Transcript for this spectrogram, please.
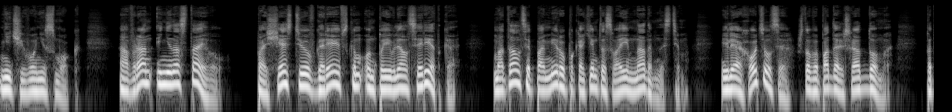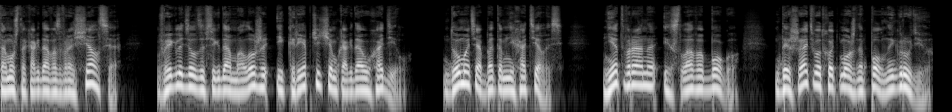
ничего не смог. А Вран и не настаивал. По счастью, в Горяевском он появлялся редко. Мотался по миру по каким-то своим надобностям. Или охотился, чтобы подальше от дома. Потому что, когда возвращался, выглядел завсегда моложе и крепче, чем когда уходил. Думать об этом не хотелось. Нет Врана, и слава богу. Дышать вот хоть можно полной грудью.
